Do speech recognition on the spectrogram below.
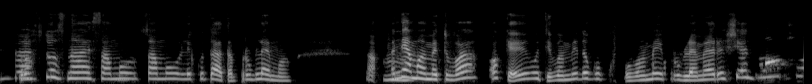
да. Просто знае само, само лекотата, проблема. А, М. нямаме това, окей, отиваме да го купуваме и проблема е решен. Точно,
